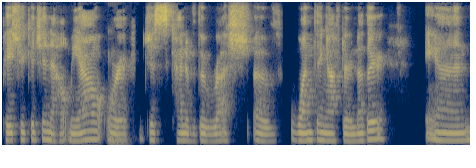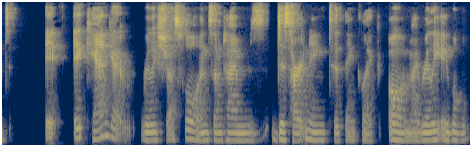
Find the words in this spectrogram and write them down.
pastry kitchen to help me out, or mm-hmm. just kind of the rush of one thing after another. And it it can get really stressful and sometimes disheartening to think like, oh, am I really able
